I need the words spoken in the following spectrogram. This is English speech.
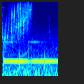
you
